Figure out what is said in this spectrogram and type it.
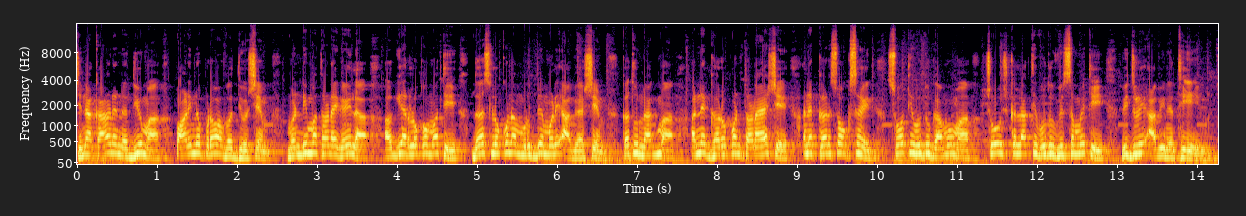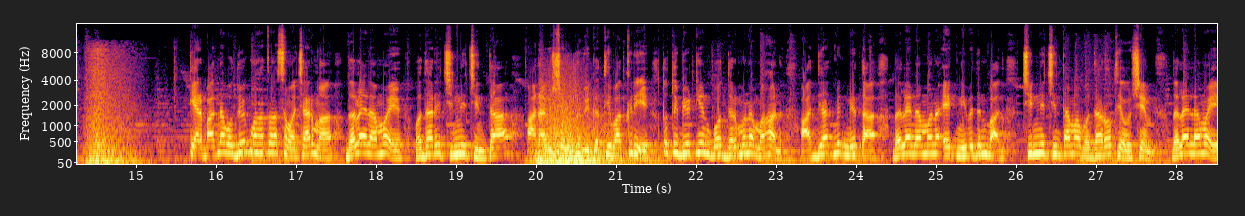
જેના કારણે નદીઓમાં પાણીનો પ્રવાહ વધ્યો છે. મંડીમાં તણાઈ ગયેલા અગિયાર લોકોમાંથી દસ લોકોના મૃતદેહ મળી આવ્યા છે. કથુનાગમાં અનેક ઘરો પણ તણાયા છે અને કરસોક સહિત સોથી વધુ ગામોમાં ચોવીસ કલાકથી વધુ સમયથી વીજળી આવી નથી. ત્યારબાદના વધુ એક મહત્વના સમાચારમાં દલાઈ લામાએ વધારે ચીનની ચિંતા. આના વિશે વધુ વિગતથી વાત કરીએ તો તિબેટિયન બૌદ્ધ ધર્મના મહાન આધ્યાત્મિક નેતા દલાઈ લામાના એક નિવેદન બાદ ચીનની ચિંતામાં વધારો થયો છે. દલાઈ લામાએ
